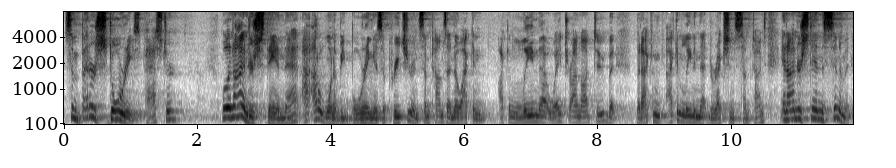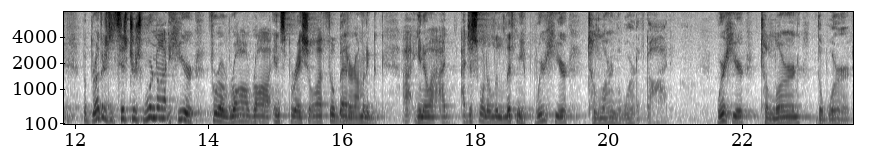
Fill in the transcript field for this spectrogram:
Some better stories, Pastor. Well, and I understand that. I, I, don't want to be boring as a preacher, and sometimes I know I can I can lean that way. Try not to, but but I can I can lean in that direction sometimes. And I understand the sentiment. But brothers and sisters, we're not here for a raw, raw inspirational. I feel better. I'm gonna, uh, you know, I I just want a little lift me up. We're here to learn the Word of God. We're here to learn the Word.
